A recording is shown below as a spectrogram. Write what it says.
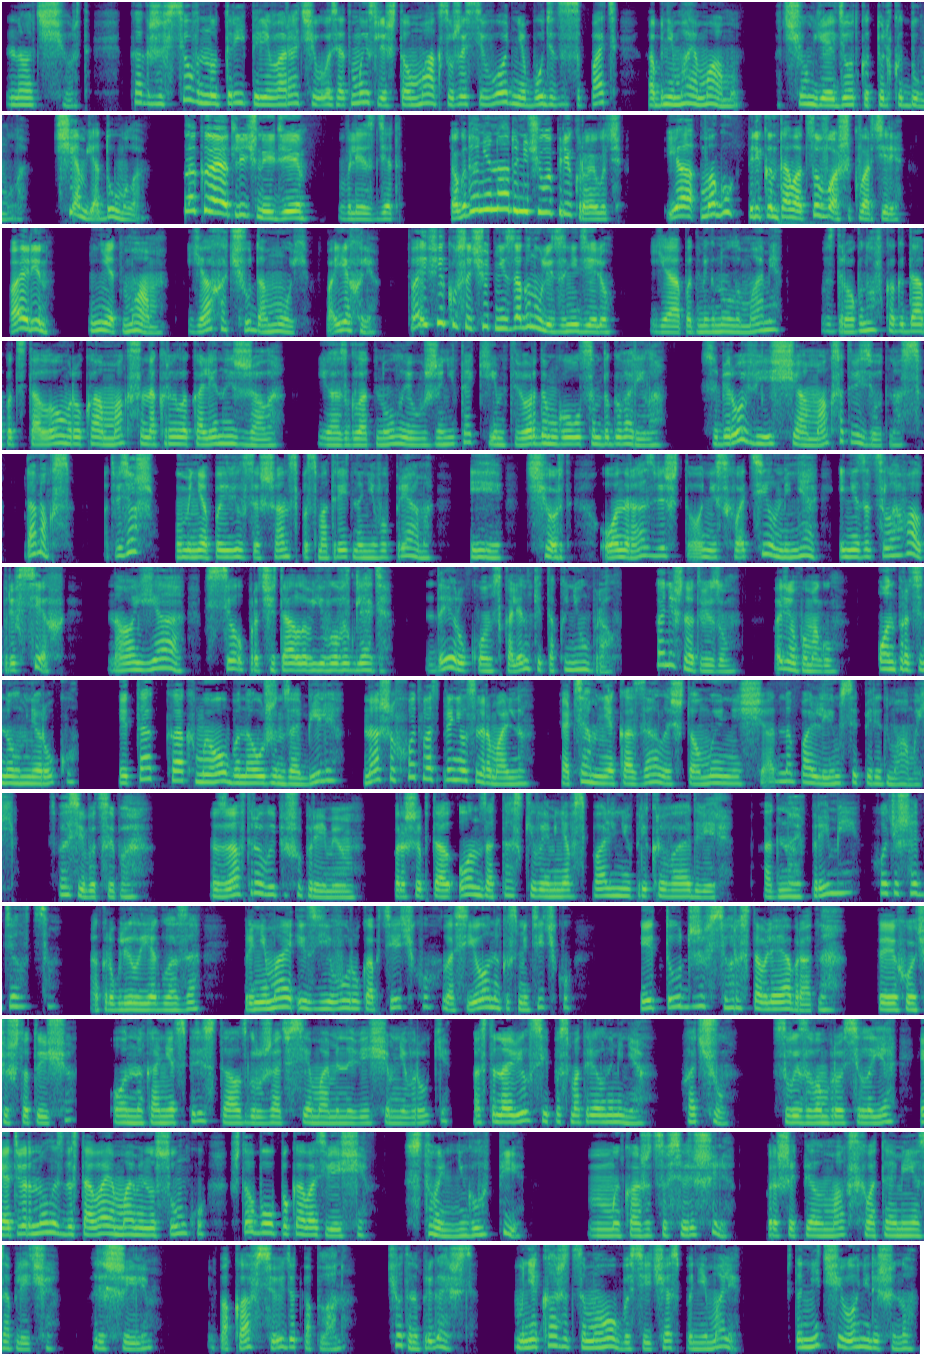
Но черт, как же все внутри переворачивалось от мысли, что Макс уже сегодня будет засыпать, обнимая маму. О чем я, идиотка, только думала. Чем я думала? «Какая отличная идея!» — влез дед. «Тогда не надо ничего перекраивать. Я могу перекантоваться в вашей квартире, а, Ирин?» «Нет, мам, я хочу домой. Поехали. Твои фикусы чуть не загнулись за неделю». Я подмигнула маме, вздрогнув, когда под столом рука Макса накрыла колено и сжала. Я сглотнула и уже не таким твердым голосом договорила. «Соберу вещи, а Макс отвезет нас. Да, Макс? Отвезешь? У меня появился шанс посмотреть на него прямо. И, черт, он разве что не схватил меня и не зацеловал при всех. Но я все прочитала в его взгляде. Да и руку он с коленки так и не убрал. «Конечно, отвезу. Пойдем помогу». Он протянул мне руку, и так как мы оба на ужин забили, наш уход воспринялся нормально. Хотя мне казалось, что мы нещадно полимся перед мамой. «Спасибо, Цыпа. Завтра выпишу премию», прошептал он, затаскивая меня в спальню, прикрывая дверь. «Одной премией хочешь отделаться?» Округлила я глаза, принимая из его рук аптечку, лосьон и косметичку, и тут же все расставляя обратно. «Ты хочешь что-то еще? Он, наконец, перестал сгружать все мамины вещи мне в руки, остановился и посмотрел на меня. «Хочу». С вызовом бросила я и отвернулась, доставая мамину сумку, чтобы упаковать вещи. «Стой, не глупи. Мы, кажется, все решили», — прошипел Макс, хватая меня за плечи. «Решили. И пока все идет по плану. Чего ты напрягаешься? Мне кажется, мы оба сейчас понимали, что ничего не решено,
